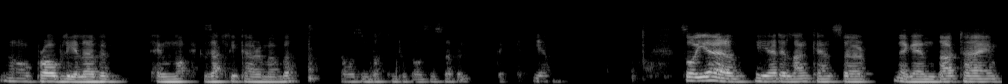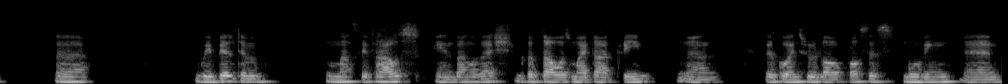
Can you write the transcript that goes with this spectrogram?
No, probably 11. I'm not exactly can't remember. I was in back in 2007. I think. Yeah. So yeah, he had a lung cancer. Again, that time uh, we built a massive house in Bangladesh because that was my dad's dream. And we was going through a lot of process, moving and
